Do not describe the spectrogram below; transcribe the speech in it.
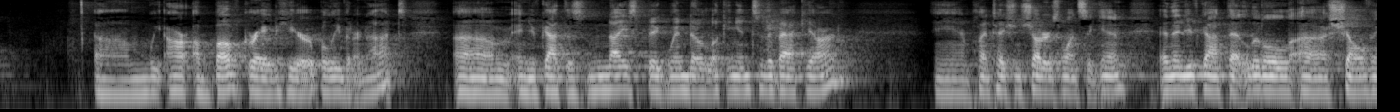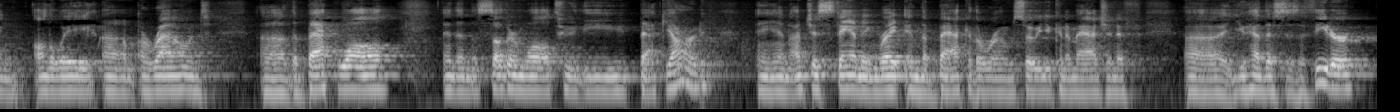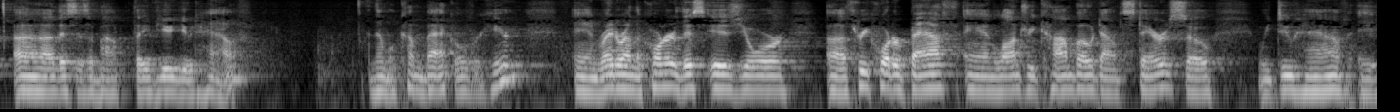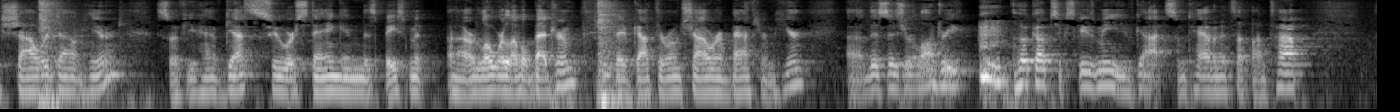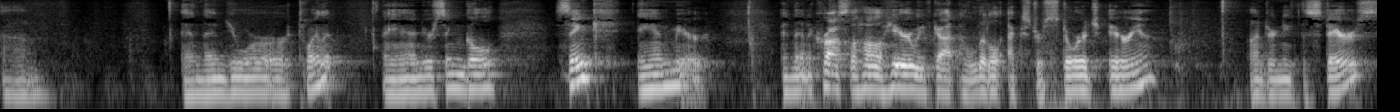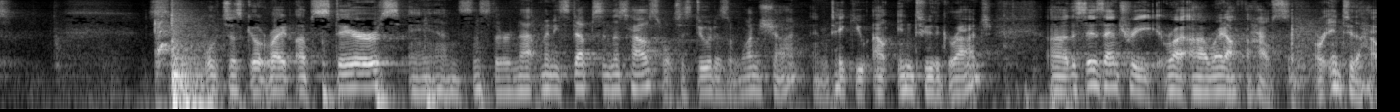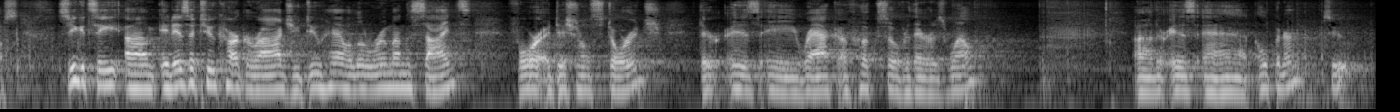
Um, we are above grade here, believe it or not. Um, and you've got this nice big window looking into the backyard. and plantation shutters once again. And then you've got that little uh, shelving all the way um, around uh, the back wall and then the southern wall to the backyard. And I'm just standing right in the back of the room. So you can imagine if uh, you had this as a theater, uh, this is about the view you'd have. And then we'll come back over here and right around the corner, this is your uh, three quarter bath and laundry combo downstairs. So we do have a shower down here. So if you have guests who are staying in this basement uh, or lower level bedroom, they've got their own shower and bathroom here. Uh, this is your laundry hookups, excuse me. You've got some cabinets up on top. Um, and then your toilet and your single sink and mirror. And then across the hall here, we've got a little extra storage area underneath the stairs. So we'll just go right upstairs. And since there are not many steps in this house, we'll just do it as a one shot and take you out into the garage. Uh, this is entry right, uh, right, off the house or into the house. So you can see um, it is a two car garage. You do have a little room on the sides for additional storage. There is a rack of hooks over there as well. Uh, there is an opener too.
